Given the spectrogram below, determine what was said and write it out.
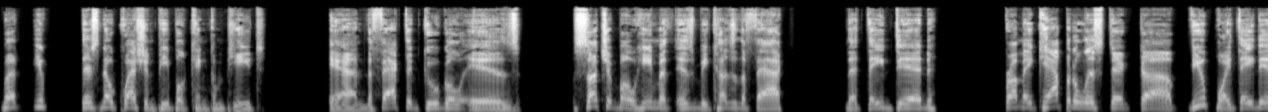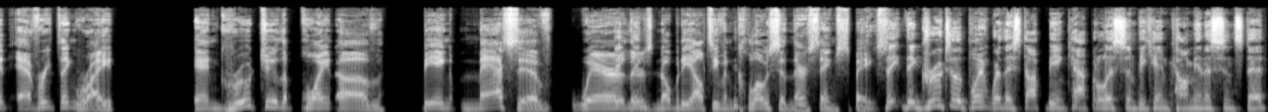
But you, there's no question people can compete, and the fact that Google is such a behemoth is because of the fact that they did, from a capitalistic uh, viewpoint, they did everything right and grew to the point of being massive where They- they- there's nobody else even close in their same space. They they grew to the point where they stopped being capitalists and became communists instead.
